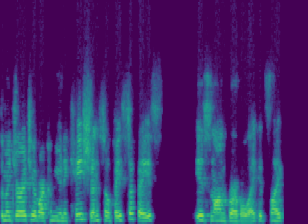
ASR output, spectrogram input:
the majority of our communication, so face to face, is nonverbal. Like it's like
